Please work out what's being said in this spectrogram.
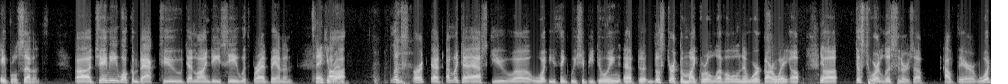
April 7th. Uh, Jamie, welcome back to Deadline DC with Brad Bannon. Thank you, Brad. Uh, let's start at i'd like to ask you uh, what you think we should be doing at the let's start the micro level and then work our sure. way up yep. uh, just to our listeners up out there what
